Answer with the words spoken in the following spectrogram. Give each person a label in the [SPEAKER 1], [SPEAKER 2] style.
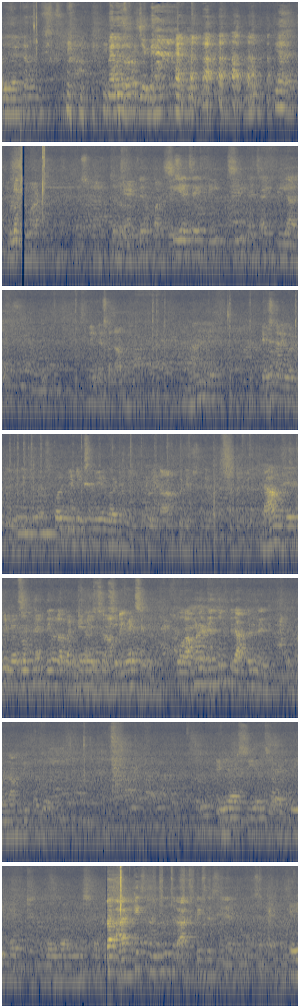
[SPEAKER 1] हो जाएगा मैनेजर की जगह
[SPEAKER 2] C H I T C H I T R
[SPEAKER 3] कैसा नाम है डिक्शनरी वर्ड कोई
[SPEAKER 4] भी डिक्शनरी वर्ड नहीं
[SPEAKER 3] नाम को डिक्शनरी वर्ड
[SPEAKER 4] नाम फिर भी
[SPEAKER 2] लेखक ने दिन
[SPEAKER 4] कंटिन्यूस सीक्वेंस
[SPEAKER 2] वो आपने देखो फिर आपने नाम लिखा हुआ मतलब सर से है।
